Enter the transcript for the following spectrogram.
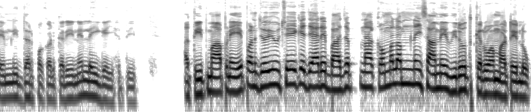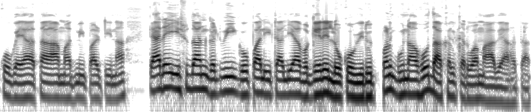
તેમની ધરપકડ કરીને લઈ ગઈ હતી. અતીતમાં આપણે એ પણ જોયું છે કે જ્યારે ભાજપના કમલમની સામે વિરોધ કરવા માટે લોકો ગયા હતા આમ આદમી પાર્ટીના, ત્યારે ઈશુદાન ગઢવી, ગોપાલ ઇટાલિયા વગેરે લોકો વિરુદ્ધ પણ ગુનાહો દાખલ કરવામાં આવ્યા હતા.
